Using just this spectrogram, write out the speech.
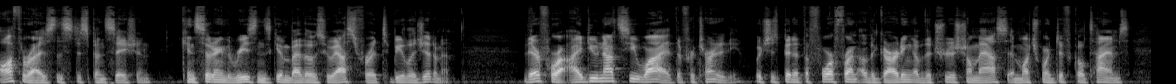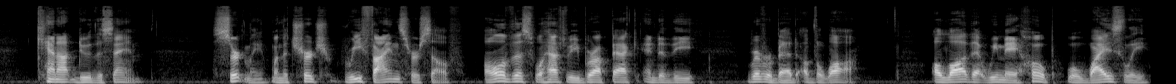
authorized this dispensation, considering the reasons given by those who asked for it to be legitimate. Therefore, I do not see why the fraternity, which has been at the forefront of the guarding of the traditional Mass in much more difficult times, cannot do the same. Certainly, when the Church refines herself, all of this will have to be brought back into the riverbed of the law, a law that we may hope will wisely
